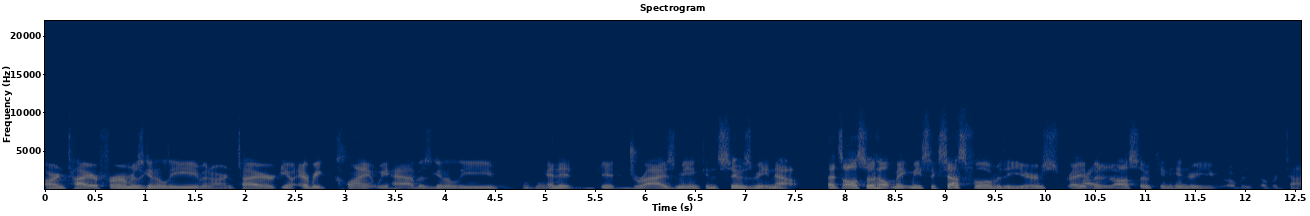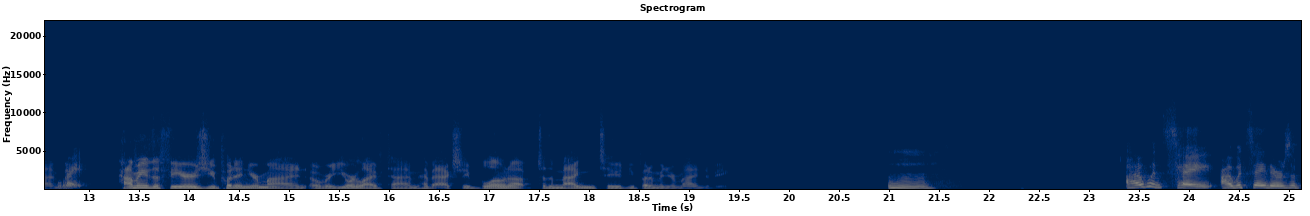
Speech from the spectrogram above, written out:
our entire firm is going to leave and our entire you know every client we have is going to leave. Mhm. and it it drives me and consumes me. Now that's also helped make me successful over the years right, but it also can hinder you over over time. Right. How many of the fears you put in your mind over your lifetime have actually blown up to the magnitude you put them in your mind to be? Mm. I would say I would say there's a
